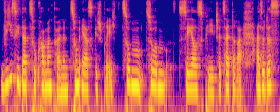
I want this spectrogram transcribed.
wie sie dazu kommen können zum Erstgespräch, zum, zum Sales Page etc. Also das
